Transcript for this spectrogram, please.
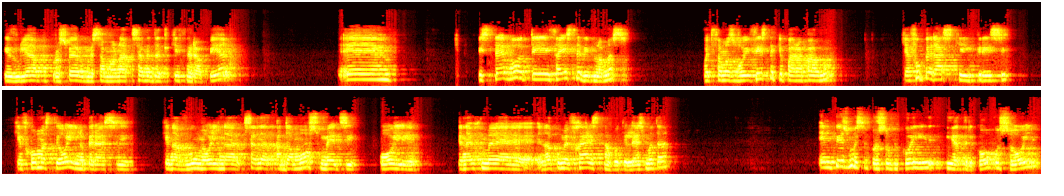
η δουλειά που προσφέρουμε σαν, σαν εντατική θεραπεία. Ε, πιστεύω ότι θα είστε δίπλα μας, ότι θα μας βοηθήσετε και παραπάνω και αφού περάσει και η κρίση και ευχόμαστε όλοι να περάσει και να βγούμε όλοι να ξαναανταμώσουμε έτσι όλοι και να, έχουμε, να πούμε ευχάριστα αποτελέσματα. Ελπίζουμε σε προσωπικό ιατρικό, όπως όλοι,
